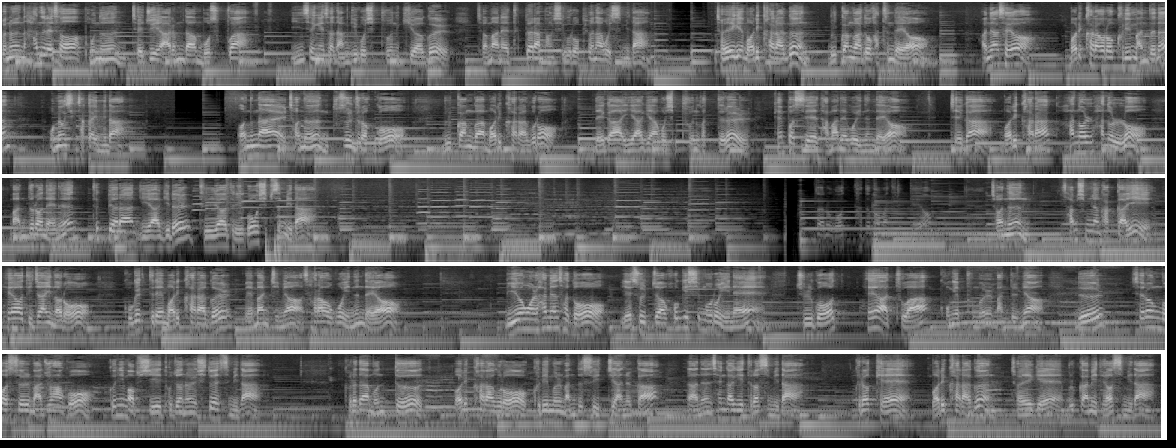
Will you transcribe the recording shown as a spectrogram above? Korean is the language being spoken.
저는 하늘에서 보는 제주의 아름다운 모습과 인생에서 남기고 싶은 기억을 저만의 특별한 방식으로 표현하고 있습니다. 저에게 머리카락은 물감과도 같은데요. 안녕하세요. 머리카락으로 그림 만드는 오명식 작가입니다. 어느 날 저는 붓을 들었고 물감과 머리카락으로 내가 이야기하고 싶은 것들을 캠퍼스에 담아내고 있는데요. 제가 머리카락 한 올 한 올로 만들어내는 특별한 이야기를 들려드리고 싶습니다. 자르고 다듬어만 드릴게요. 저는 30년 가까이 헤어 디자이너로 고객들의 머리카락을 매만지며 살아오고 있는데요. 미용을 하면서도 예술적 호기심으로 인해 줄곧 헤어 아트와 공예품을 만들며 늘 새로운 것을 마주하고 끊임없이 도전을 시도했습니다. 그러다 문득 머리카락으로 그림을 만들 수 있지 않을까라는 생각이 들었습니다. 그렇게 머리카락은 저에게 물감이 되었습니다.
